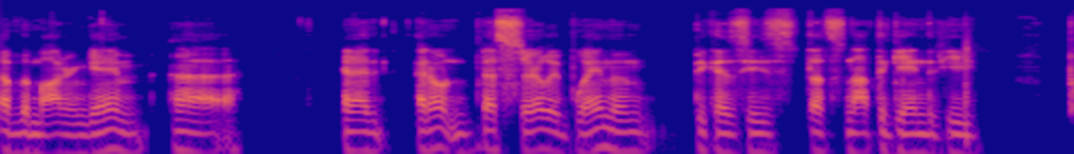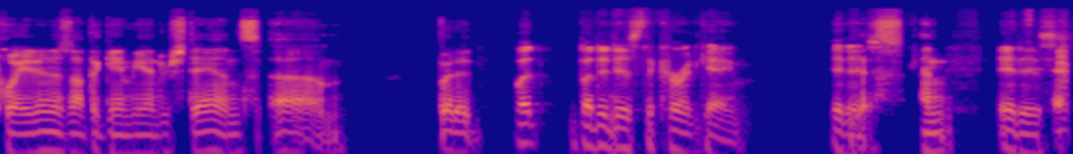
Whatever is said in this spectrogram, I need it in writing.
of the modern game, uh, and I I don't necessarily blame him because he's that's not the game that he played in. It's not the game he understands. Um, but it But but it is the current game. It is. yes, and It is. it's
